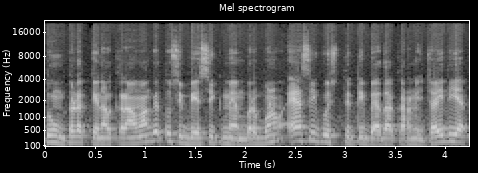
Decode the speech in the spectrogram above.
ਧੂਮ ਧੜੱਕੇ ਨਾਲ ਕਰਾਵਾਂਗੇ, ਤੁਸੀਂ ਬੇਸਿਕ ਮੈਂਬਰ ਬਣੋ, ਐਸੀ ਕੋਈ ਸਥਿਤੀ ਪੈਦਾ ਕਰਨੀ ਚਾਹੀਦੀ ਹੈ।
